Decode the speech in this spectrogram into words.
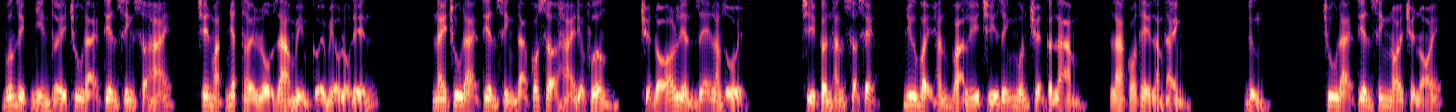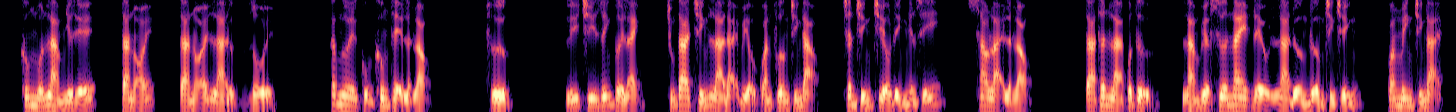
Vương Dịch nhìn thấy Chu đại tiên sinh sợ hãi, trên mặt nhất thời lộ ra mỉm cười biểu lộ đến. Nay Chu đại tiên sinh đã có sợ hãi địa phương, chuyện đó liền dễ làm rồi chỉ cần hắn sợ sệt như vậy hắn và lý trí dĩnh muốn chuyện cần làm là có thể làm thành đừng chu đại tiên sinh nói chuyện nói không muốn làm như thế ta nói ta nói là được rồi các ngươi cũng không thể lật lọng hừ lý trí dĩnh cười lạnh, chúng ta chính là đại biểu quan phương chính đạo, chân chính triều đình nhân sĩ, sao lại lật lọng? Ta thân là quân tử, làm việc xưa nay đều là đường đường chính chính, quang minh chính đại,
